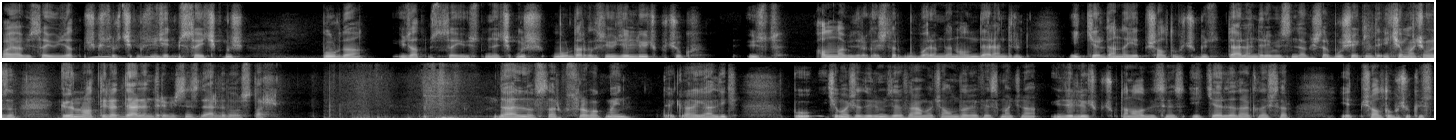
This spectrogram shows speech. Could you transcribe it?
Bayağı bir sayı 160 küsür çıkmış. 170 sayı çıkmış. Burada 160 sayı üstünde çıkmış. Burada arkadaşlar 153.5 üst alınabilir arkadaşlar. Bu baremden alın değerlendirin. İlk yarıdan da 76.5 üst değerlendirebilirsiniz arkadaşlar. Bu şekilde iki maçımızı gönül hattıyla değerlendirebilirsiniz değerli dostlar. Değerli dostlar kusura bakmayın. Tekrar geldik. Bu iki maça dilim üzeri Fenerbahçe Anadolu Efes maçına 153.5'tan alabilirsiniz. İlk yarıda da arkadaşlar 76.5 üst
